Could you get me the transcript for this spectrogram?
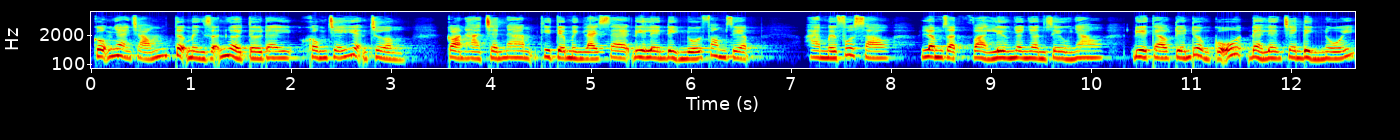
cũng nhanh chóng tự mình dẫn người tới đây khống chế hiện trường. Còn Hà Trần Nam thì tự mình lái xe đi lên đỉnh núi Phong Diệp. 20 phút sau, Lâm Giật và Lưu Nhân Nhân dìu nhau đi theo tuyến đường cũ để lên trên đỉnh núi.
